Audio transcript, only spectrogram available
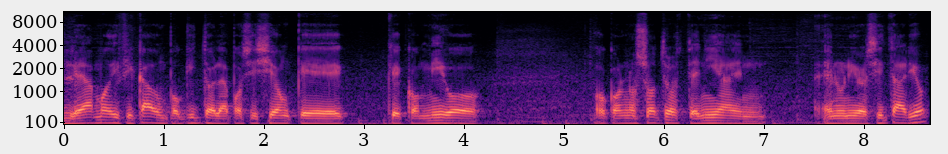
le ha modificado un poquito la posición que, conmigo o con nosotros tenía en, universitario.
